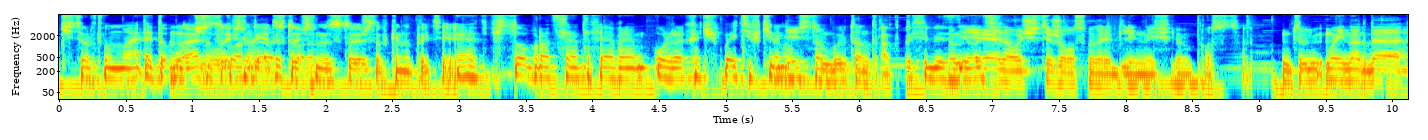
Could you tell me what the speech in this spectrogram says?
4 мая. Это Ну, очень это скоро. точно, да, это скоро. точно стоит, чтобы в кино пойти. Это сто процентов. Я прям уже хочу пойти в кино. Надеюсь, там будет антракт. Вы себе Мне реально очень тяжело смотреть длинные фильмы просто. То Мы иногда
